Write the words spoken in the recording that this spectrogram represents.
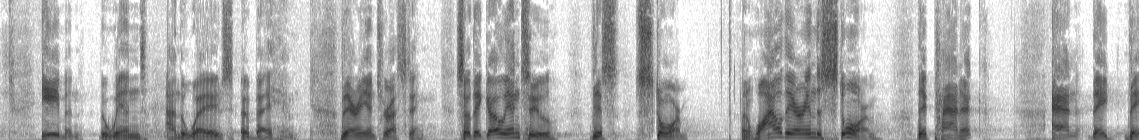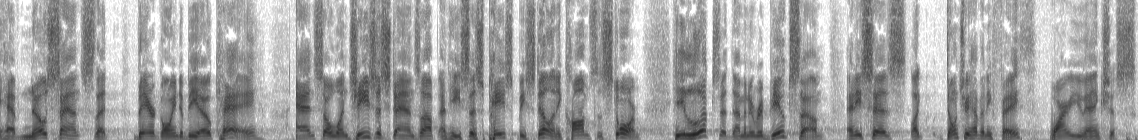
Even the wind and the waves obey him. Very interesting. So they go into this storm. And while they're in the storm, they panic and they, they have no sense that they're going to be okay. And so when Jesus stands up and he says, Peace, be still, and he calms the storm, he looks at them and he rebukes them and he says, like, don't you have any faith? Why are you anxious?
